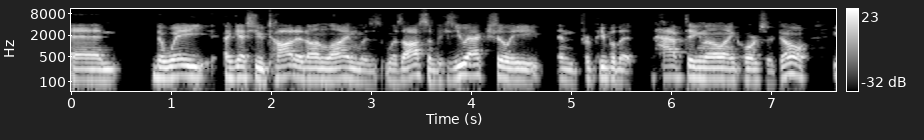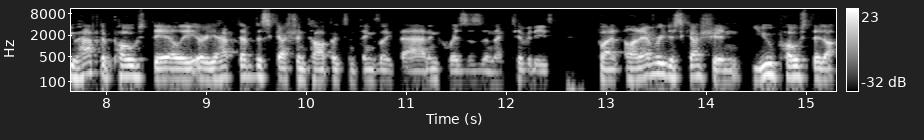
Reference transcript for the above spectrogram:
And the way I guess you taught it online was was awesome because you actually and for people that have taken an online course or don't, you have to post daily or you have to have discussion topics and things like that and quizzes and activities. But on every discussion, you posted uh,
